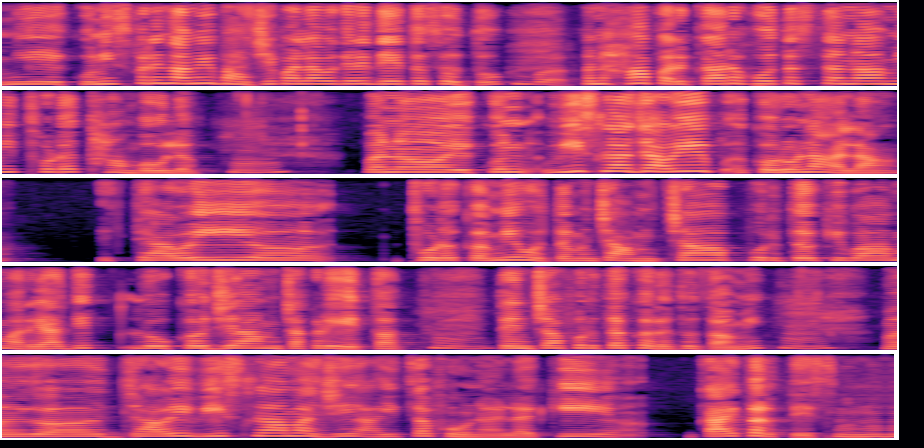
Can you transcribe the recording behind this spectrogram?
मी एकोणीस पर्यंत आम्ही भाजीपाला वगैरे देतच होतो पण हा प्रकार होत असताना आम्ही थोडं थांबवलं. पण एकूण वीसला ज्यावेळी कोरोना आला त्यावेळी थोडं कमी होतं. म्हणजे आमच्या पुरतं किंवा मर्यादित लोक जे आमच्याकडे येतात त्यांच्या पुरतं करत होतो आम्ही. मग ज्यावेळी वीसला माझी आईचा फोन आला की काय करतेस? म्हणून.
